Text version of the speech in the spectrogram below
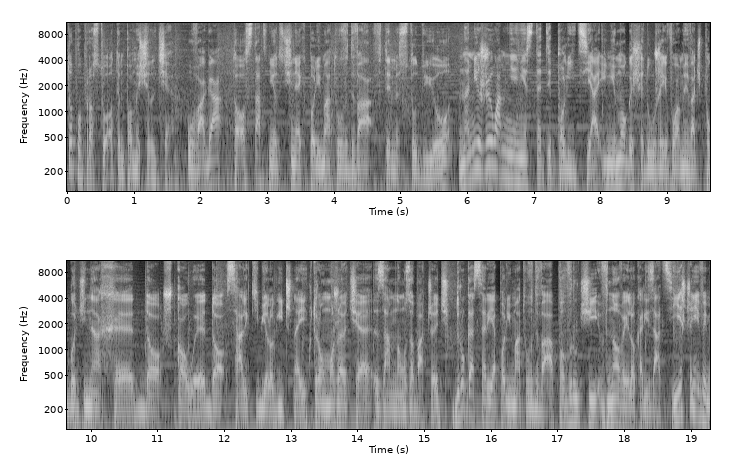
to po prostu o tym pomyślcie. Uwaga, to ostatni odcinek Polimatów 2 w tym studiu. Namierzyła mnie niestety policja i nie mogę się dłużej włamywać po godzinach e, do szkoły, do salki biologicznej, którą możecie za mną zobaczyć. Druga seria Polimatów 2 powróci w nowej lokalizacji, jeszcze nie wiem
